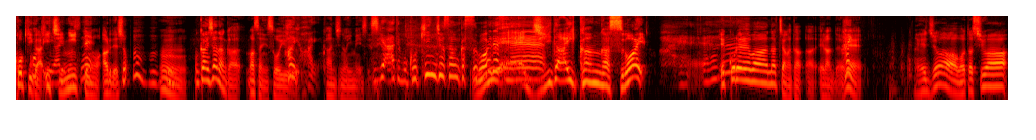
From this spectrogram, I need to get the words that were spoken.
子機が子機ありますね。12っていうのあるでしょ、うんうんううん。ん会社なんかまさにそういうはいはい。感じのイメージですいよ。やーでもご近所さんがすごいですね。時代感がすごい。えこれはなっちゃんがたあ選んだよね、えじゃあ私は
